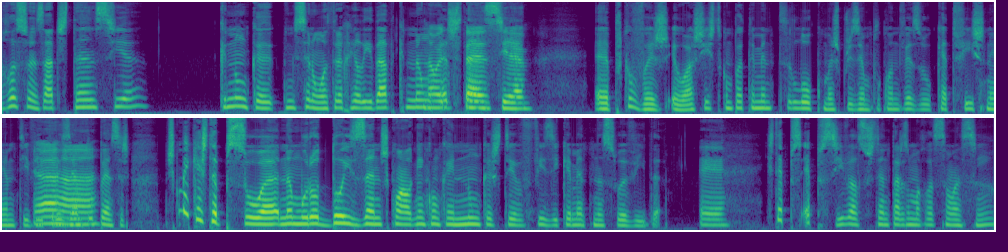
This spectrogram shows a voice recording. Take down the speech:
relações à distância que nunca conheceram outra realidade que não, Não a a distância. distância. Eh, porque eu vejo, eu acho isto completamente louco, mas por exemplo, quando vês o Catfish na MTV, por Aham. exemplo, pensas, mas como é que esta pessoa namorou dois anos com alguém com quem nunca esteve fisicamente na sua vida? É. Isto é, é possível sustentares uma relação assim?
